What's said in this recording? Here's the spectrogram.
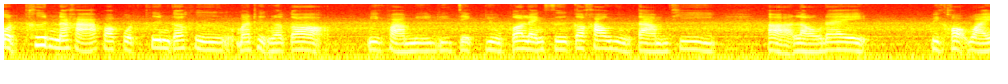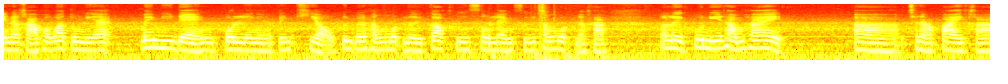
กดขึ้นนะคะ พอกดขึ้นก็คือมาถึงแล้วก็มีความมีรีเจ็คอยู่ก็แรงซื้อก็เข้าอยู่ตามที่เราได้วิเคราะห์ไว้นะคะ เพราะว่าตรงนี้ไม่มีแดงปนเลยไงเป็นเขียวขึ้นไปทั้งหมดเลยก็คือโซนแรงซื้อทั้งหมดนะคะ ก็เลยคู่นี้ทำให้ชนะไปค่ะ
